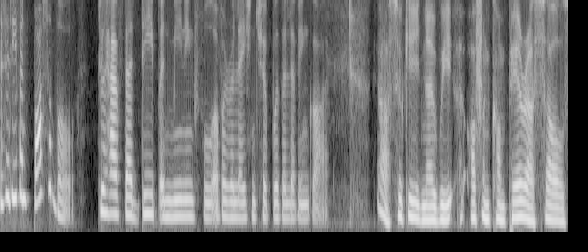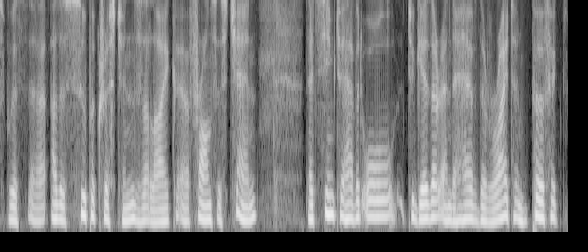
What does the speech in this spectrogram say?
Is it even possible to have that deep and meaningful of a relationship with the living God? Yeah, Suki, you know, we often compare ourselves with uh, other super Christians like uh, Francis Chan that seem to have it all together and they have the right and perfect,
